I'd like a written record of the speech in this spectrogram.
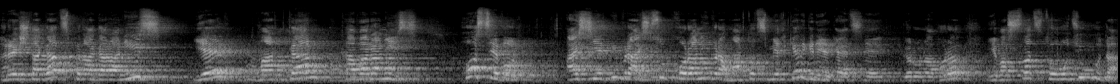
հրեշտակած բնակարանից եւ մարդկան խավարանից։ Հոսե որ այս երկրի վրա, այս Սուրբ Խորանի վրա մարդոց մեղքերը կներկայացնե գրոնավորը եւ Աստված թողություն կտա։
